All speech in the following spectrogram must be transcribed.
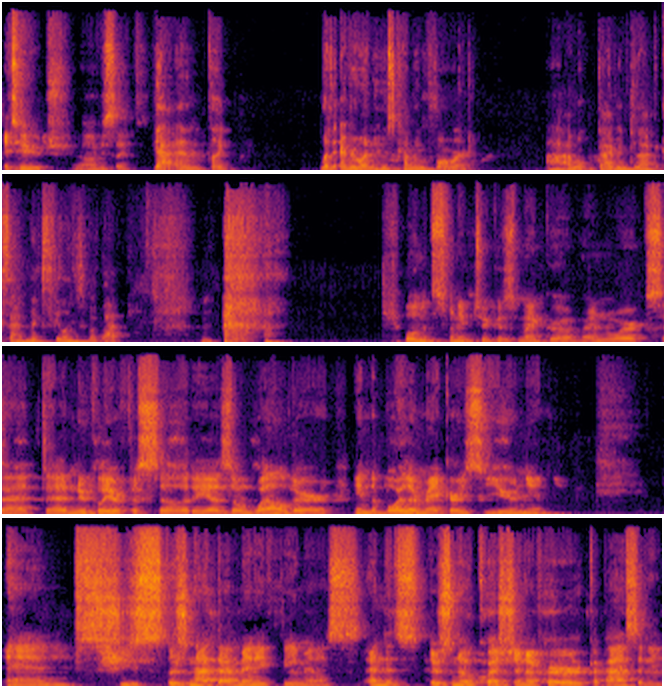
It's huge, obviously. yeah and like with everyone who's coming forward uh, i won't dive into that because i have mixed feelings about that Well, it's funny too because my girlfriend works at a nuclear facility as a welder in the Boilermakers Union, and she's there's not that many females, and it's there's no question of her capacity,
